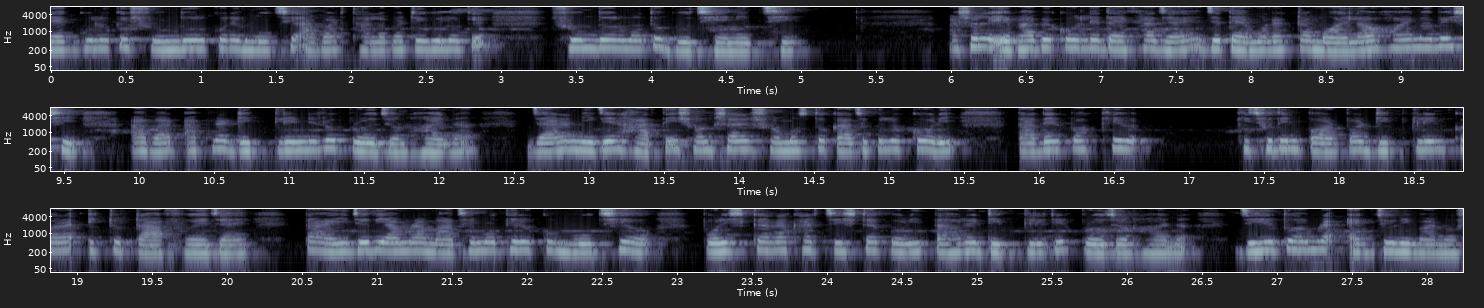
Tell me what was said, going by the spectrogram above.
র্যাকগুলোকে সুন্দর করে মুছে আবার থালাবাটিগুলোকে সুন্দর মতো গুছিয়ে নিচ্ছি। আসলে এভাবে করলে দেখা যায় যে তেমন একটা ময়লাও হয় না বেশি, আবার আপনার ডিপ ক্লিনেরও প্রয়োজন হয় না। যারা নিজের হাতেই সংসারের সমস্ত কাজগুলো করি, তাদের পক্ষে কিছুদিন পর পর ডিপ ক্লিন করা একটু টাফ হয়ে যায়। তাই যদি আমরা মাঝে মধ্যে এরকম মুছেও পরিষ্কার রাখার চেষ্টা করি, তাহলে ডিপ ক্লিনের প্রয়োজন হয় না। যেহেতু আমরা একজনই মানুষ,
